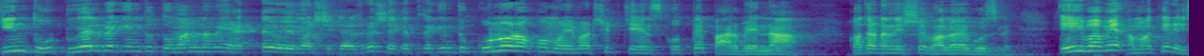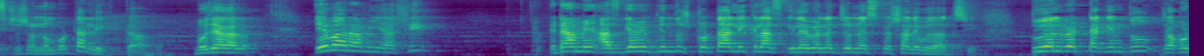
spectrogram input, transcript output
কিন্তু টুয়েলভে কিন্তু তোমার নামে একটাই ওয়েমার শিট আসবে, সেক্ষেত্রে কিন্তু কোনো রকম ওয়েমার শিট চেঞ্জ করতে পারবে না। কথাটা নিশ্চয়ই ভালোভাবে বুঝলে। এইভাবে আমাকে রেজিস্ট্রেশন নম্বরটা লিখতে হবে। বোঝা গেল? এবার আমি আসি এটা আমি আজকে আমি কিন্তু টোটালি ক্লাস ইলেভেনের জন্য স্পেশালি বোঝাচ্ছি। টুয়েলভেরটা কিন্তু যখন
